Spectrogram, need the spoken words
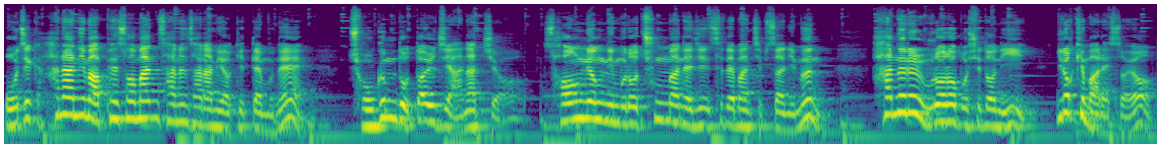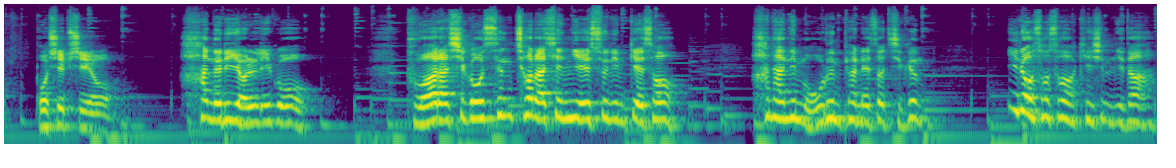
오직 하나님 앞에서만 사는 사람이었기 때문에 조금도 떨지 않았죠. 성령님으로 충만해진 스테반 집사님은 하늘을 우러러 보시더니 이렇게 말했어요. 보십시오. 하늘이 열리고 부활하시고 승천하신 예수님께서 하나님 오른편에서 지금 일어서서 계십니다.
